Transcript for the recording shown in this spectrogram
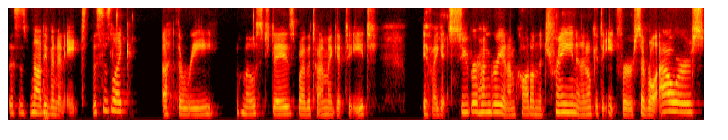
This is not even an eight. This is like a three most days by the time I get to eat. If I get super hungry and I'm caught on the train and I don't get to eat for several hours,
